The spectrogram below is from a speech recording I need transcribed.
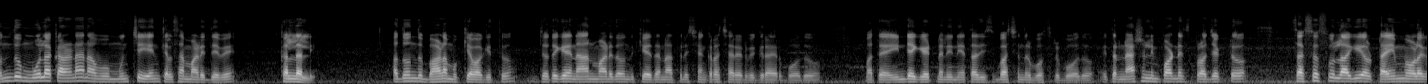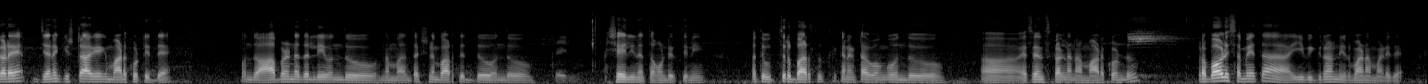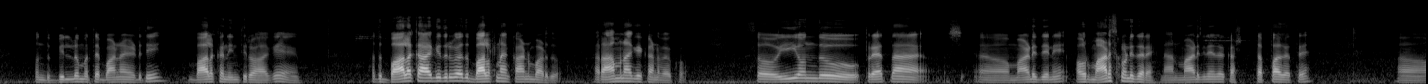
ಒಂದು ಮೂಲ ಕಾರಣ ನಾವು ಮುಂಚೆ ಏನು ಕೆಲಸ ಮಾಡಿದ್ದೇವೆ ಕಲ್ಲಲ್ಲಿ. ಅದೊಂದು ಬಹಳ ಮುಖ್ಯವಾಗಿತ್ತು. ಜೊತೆಗೆ ನಾನು ಮಾಡಿದ ಒಂದು ಕೇದಾರ್ನಾಥಲ್ಲಿ ಶಂಕರಾಚಾರ್ಯರ ವಿಗ್ರಹ ಇರ್ಬೋದು ಮತ್ತು ಇಂಡಿಯಾ ಗೇಟ್ನಲ್ಲಿ ನೇತಾಜಿ ಸುಭಾಷ್ ಚಂದ್ರ ಬೋಸ್ ಇರ್ಬೋದು ಈ ಥರ ನ್ಯಾಷನಲ್ ಇಂಪಾರ್ಟೆನ್ಸ್ ಪ್ರಾಜೆಕ್ಟು ಸಕ್ಸಸ್ಫುಲ್ ಆಗಿ ಅವ್ರ ಟೈಮ್ ಒಳಗಡೆ ಜನಕ್ಕೆ ಇಷ್ಟ ಆಗಿ ಮಾಡಿಕೊಟ್ಟಿದ್ದೆ. ಒಂದು ಆಭರಣದಲ್ಲಿ ಒಂದು ನಮ್ಮ ದಕ್ಷಿಣ ಭಾರತದ್ದು ಒಂದು ಶೈಲಿನ ತೊಗೊಂಡಿರ್ತೀನಿ. ಮತ್ತು ಉತ್ತರ ಭಾರತಕ್ಕೆ ಕನೆಕ್ಟ್ ಆಗೋಂಗೆ ಒಂದು ಎಸೆನ್ಸ್ಗಳನ್ನ ನಾನು ಮಾಡಿಕೊಂಡು ಪ್ರಭಾವಳಿ ಸಮೇತ ಈ ವಿಗ್ರಹ ನಿರ್ಮಾಣ ಮಾಡಿದೆ. ಒಂದು ಬಿಲ್ಲು ಮತ್ತು ಬಾಣ ಹಿಡ್ದು ಬಾಲಕ ನಿಂತಿರೋ ಹಾಗೆ, ಅದು ಬಾಲಕ ಆಗಿದ್ರೂ ಅದು ಬಾಲಕನಾಗಿ ಕಾಣಬಾರ್ದು, ರಾಮನಾಗೆ ಕಾಣಬೇಕು. ಸೊ ಈ ಒಂದು ಪ್ರಯತ್ನ ಮಾಡಿದ್ದೀನಿ. ಅವ್ರು ಮಾಡಿಸ್ಕೊಂಡಿದ್ದಾರೆ. ನಾನು ಮಾಡಿದ್ದೀನಿ ಅಂದರೆ ಕಷ್ಟ, ತಪ್ಪಾಗುತ್ತೆ.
